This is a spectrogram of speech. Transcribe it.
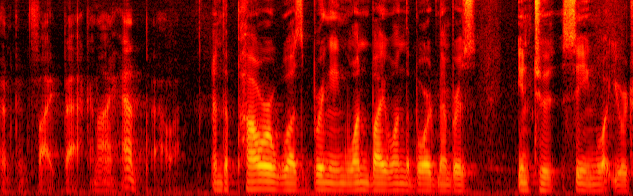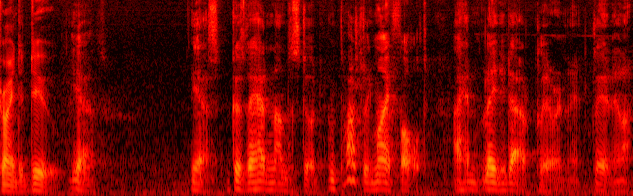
and can fight back, and I had power. And the power was bringing one by one the board members into seeing what you were trying to do. Yes. Yes, because they hadn't understood. And partially my fault. I hadn't laid it out clear enough.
